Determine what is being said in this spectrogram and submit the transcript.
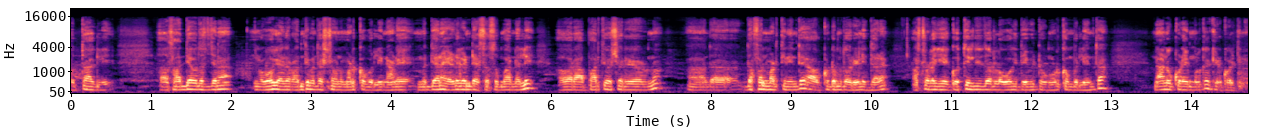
ಗೊತ್ತಾಗಲಿ. ಸಾಧ್ಯವಾದಷ್ಟು ಜನ ಹೋಗಿ ಅದರ ಅಂತಿಮ ದರ್ಶನವನ್ನು ಮಾಡ್ಕೊಬರಲಿ. ನಾಳೆ ಮಧ್ಯಾಹ್ನ ಎರಡು ಗಂಟೆ ಅಷ್ಟು ಸುಮಾರಿನಲ್ಲಿ ಅವರ ಪಾರ್ಥಿವ ಶರೀರವನ್ನು ದಫನ್ ಮಾಡ್ತೀನಿ ಅಂತ ಅವ್ರ ಕುಟುಂಬದವ್ರು ಹೇಳಿದ್ದಾರೆ. ಅಷ್ಟರೊಳಗೆ ಗೊತ್ತಿಲ್ಲದಿದ್ದವರೆಲ್ಲ ಹೋಗಿ ದಯವಿಟ್ಟು ನೋಡ್ಕೊಂಬರಲಿ ಅಂತ ನಾನು ಕೂಡ ಈ ಮೂಲಕ ಕೇಳ್ಕೊಳ್ತೀನಿ.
